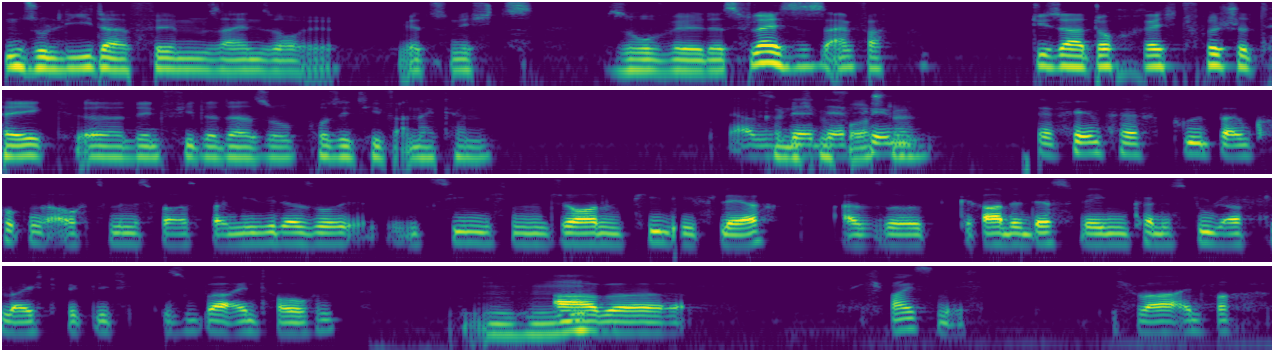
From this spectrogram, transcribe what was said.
ein solider Film sein soll. Jetzt nichts so wildes. Vielleicht ist es einfach dieser doch recht frische Take, äh, den viele da so positiv anerkennen. Also Könnte der, ich mir vorstellen. Film, der Film versprüht beim Gucken auch, zumindest war es bei mir wieder so, einen ziemlichen Jordan Peele-Flair. Also gerade deswegen könntest du da vielleicht wirklich super eintauchen. Mhm. Aber ich weiß nicht. Ich war einfach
